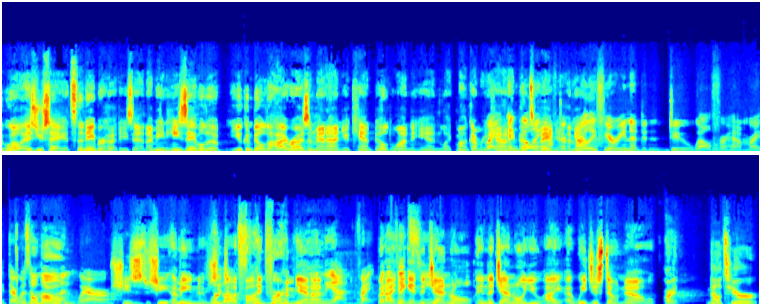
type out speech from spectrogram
Well, as you say, it's the neighborhood he's in. I mean, he's able to. You can build a high rise in Manhattan. You can't build one in like Montgomery right. County, and going Pennsylvania. after I mean, Carly Fiorina didn't do well for him. Right? There was a moment where she's she. I mean, worked out fine for him. Yeah, in the end, right? But, I think in the general, in the general, you, I, I, we just don't know. All right, now let's hear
